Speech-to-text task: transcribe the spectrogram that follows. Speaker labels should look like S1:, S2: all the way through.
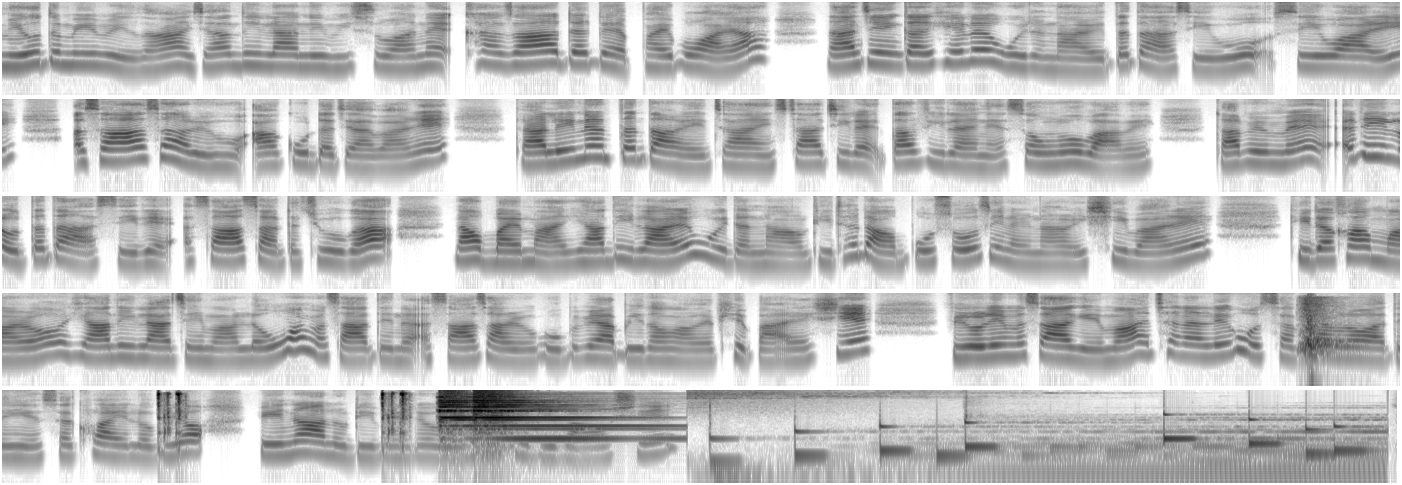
S1: အမျိုးသမီးတွေကရာသီလာနေပြီဆိုတာနဲ့ခံစားရတတ်တဲ့ဖိုက်ပွားရာနာကျင်ကြိုက်ခဲတဲ့ဝေဒနာတွေတက်တာစေဖို့ဆေးဝါးတွေအစားအစာတွေကိုအားကိုးတတ်ကြပါတယ်။ဒါလေးနဲ့တက်တာတွေကြရင်စားကြည့်လိုက်တောက်ကြည့်လိုက်နဲ့စုံလို့ပါပဲ။ဒါပေမဲ့အဲ့ဒီလိုတက်တာစေတဲ့အစားအစာတချို့ကနောက်ပိုင်းမှာရာသီလာတဲ့ဝေဒနာကိုဒီထက်တောင်ပိုဆိုးစေနိုင်တာတွေရှိပါတယ်။ဒီတစ်ခေါက်မှာတော့ရာသီလာချိန်မှာလုံးဝမစားသင့်တဲ့အစားအစာတွေကိုပြပြပေးတော့မှာပဲဖြစ်ပါတယ်ရှင်။ဗီဒီယိုလေးမစခင်မှာ channel လေးကို subscribe လုပ်ရသေးရင် subscribe လုပ်ပြီးတော့ဘေးနား notification ကိုနှိပ်ပေးပါအောင်ရှင်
